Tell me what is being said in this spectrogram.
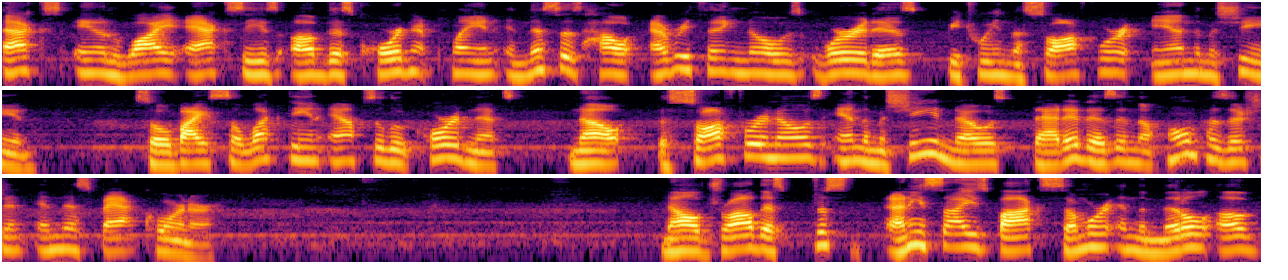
X and Y axes of this coordinate plane, and this is how everything knows where it is between the software and the machine. So by selecting absolute coordinates, now the software knows and the machine knows that it is in the home position in this back corner. Now I'll draw this just any size box somewhere in the middle of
